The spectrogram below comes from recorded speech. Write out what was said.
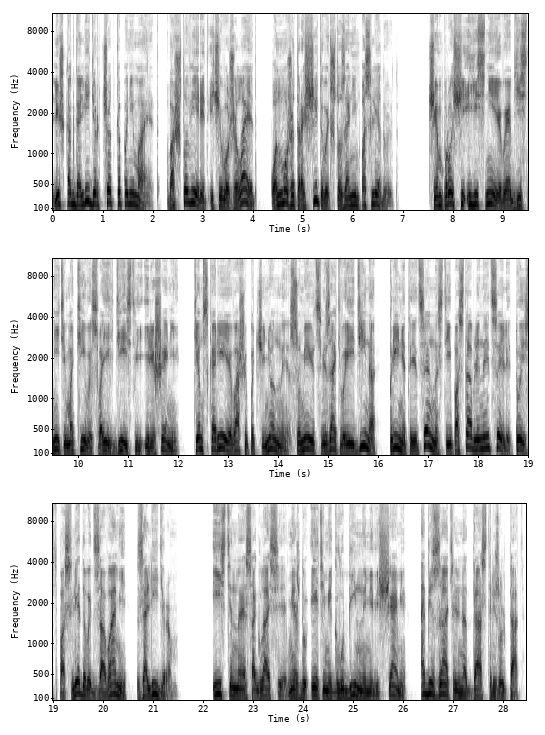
Лишь когда лидер четко понимает, во что верит и чего желает, он может рассчитывать, что за ним последуют. Чем проще и яснее вы объясните мотивы своих действий и решений, тем скорее ваши подчиненные сумеют связать воедино принятые ценности и поставленные цели, то есть последовать за вами, за лидером. Истинное согласие между этими глубинными вещами обязательно даст результат.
